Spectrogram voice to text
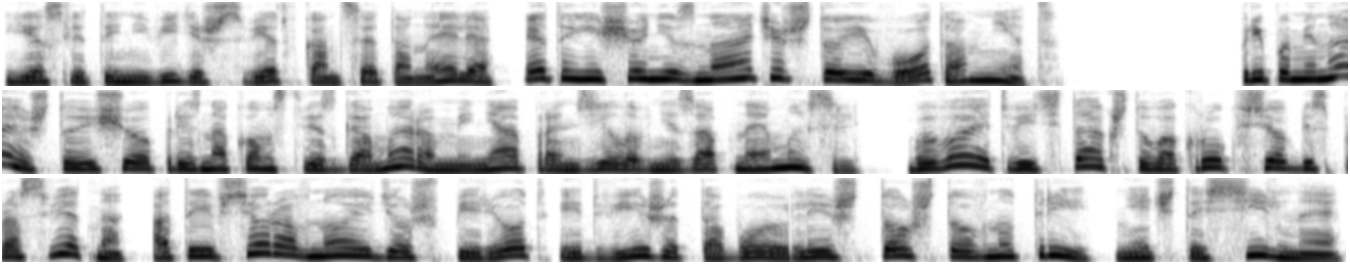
Если ты не видишь свет в конце тоннеля, это еще не значит, что его там нет. Припоминаю, что еще при знакомстве с Гомером меня пронзила внезапная мысль. Бывает ведь так, что вокруг все беспросветно, а ты все равно идешь вперед и движет тобою лишь то, что внутри, нечто сильное,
